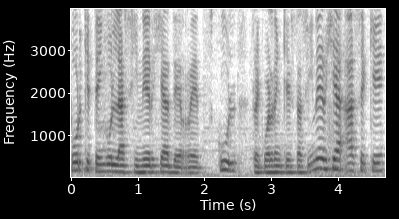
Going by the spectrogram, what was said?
porque tengo la sinergia de Red Skull. Recuerden que esta sinergia hace que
